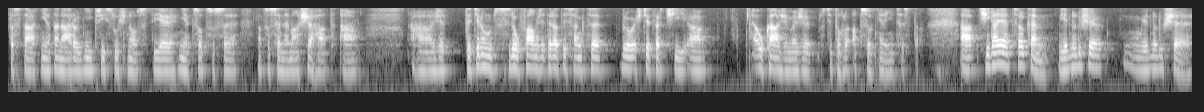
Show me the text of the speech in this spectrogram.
ta státní a ta národní příslušnost je něco, co se, na co se nemá šahat a, a že teď jenom doufám, že teda ty sankce budou ještě tvrdší a a ukážeme, že prostě tohle absolutně není cesta. A Čína je celkem jednoduše, jednoduše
